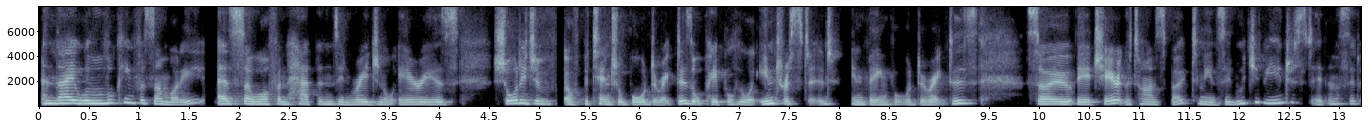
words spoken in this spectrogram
And they were looking for somebody, as so often happens in regional areas, shortage of, of potential board directors or people who are interested in being board directors. So their chair at the time spoke to me and said, Would you be interested? And I said,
